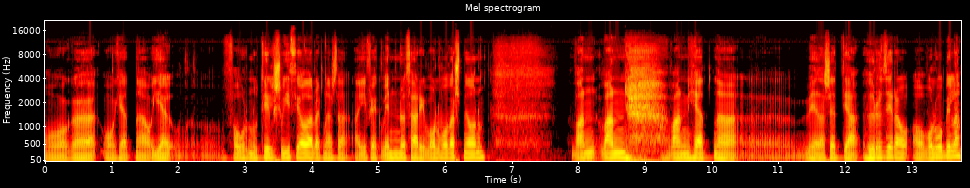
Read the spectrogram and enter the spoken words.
Og, uh, og hérna og ég fór nú til Svíþjóðar vegna þess að ég fekk vinnu þar í Volvo-versmiðunum vann, vann, vann hérna uh, við að setja hurðir á, á Volvo-bíla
